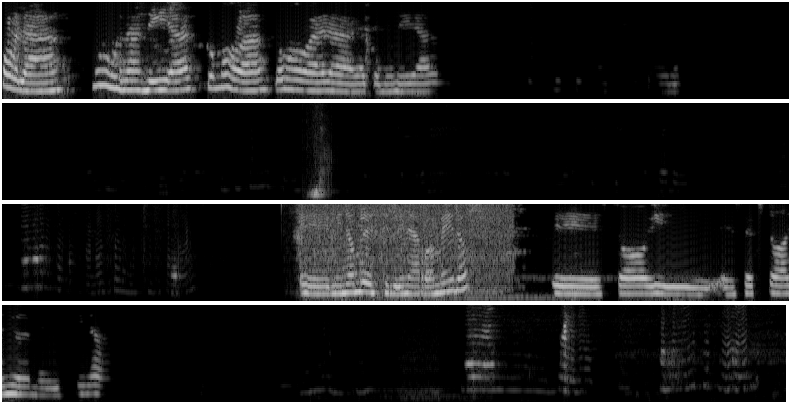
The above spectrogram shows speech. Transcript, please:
Hola, muy buenos días. ¿Cómo va? ¿Cómo va la, comunidad? Eh, mi nombre es Silvina Romero, eh, estoy en sexto año de medicina.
